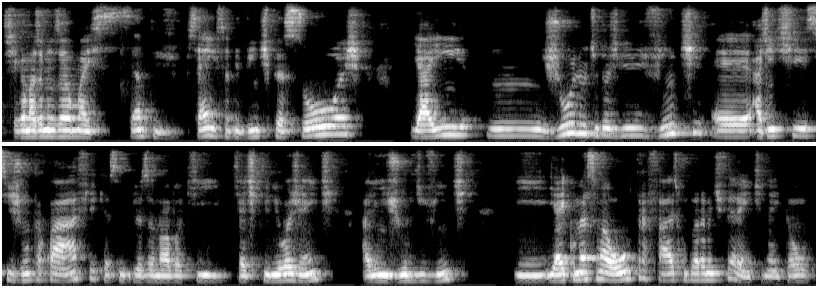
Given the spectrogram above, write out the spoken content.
chega mais ou menos a umas 100, 100, 120 pessoas. E aí, em julho de 2020, é, a gente se junta com a AFIA, que é essa empresa nova que, que adquiriu a gente, ali em julho de 20. E, e aí começa uma outra fase completamente diferente, né? Então,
